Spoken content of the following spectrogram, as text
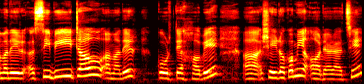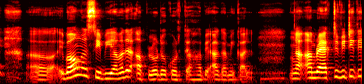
আমাদের সিবিইটাও আমাদের করতে হবে। সেই রকমই অর্ডার আছে। এবং সিবি আমাদের আপলোডও করতে হবে আগামীকাল। আমরা অ্যাক্টিভিটিতে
